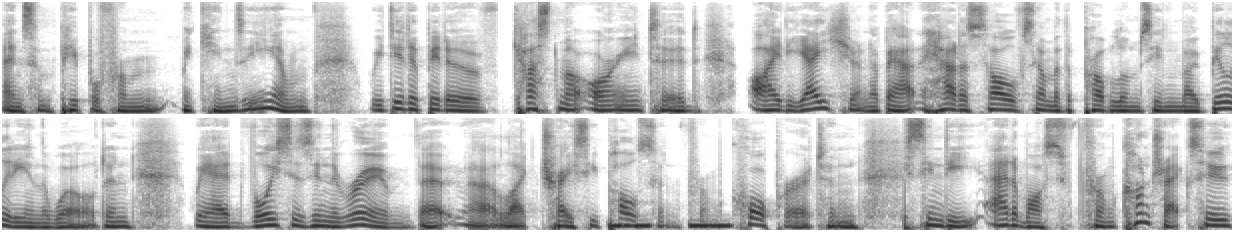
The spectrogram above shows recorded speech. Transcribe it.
and some people from McKinsey, and we did a bit of customer oriented ideation about how to solve some of the problems in mobility in the world. And we had voices in the room that, uh, like Tracy Paulson from corporate and Cindy Adamos from contracts, who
